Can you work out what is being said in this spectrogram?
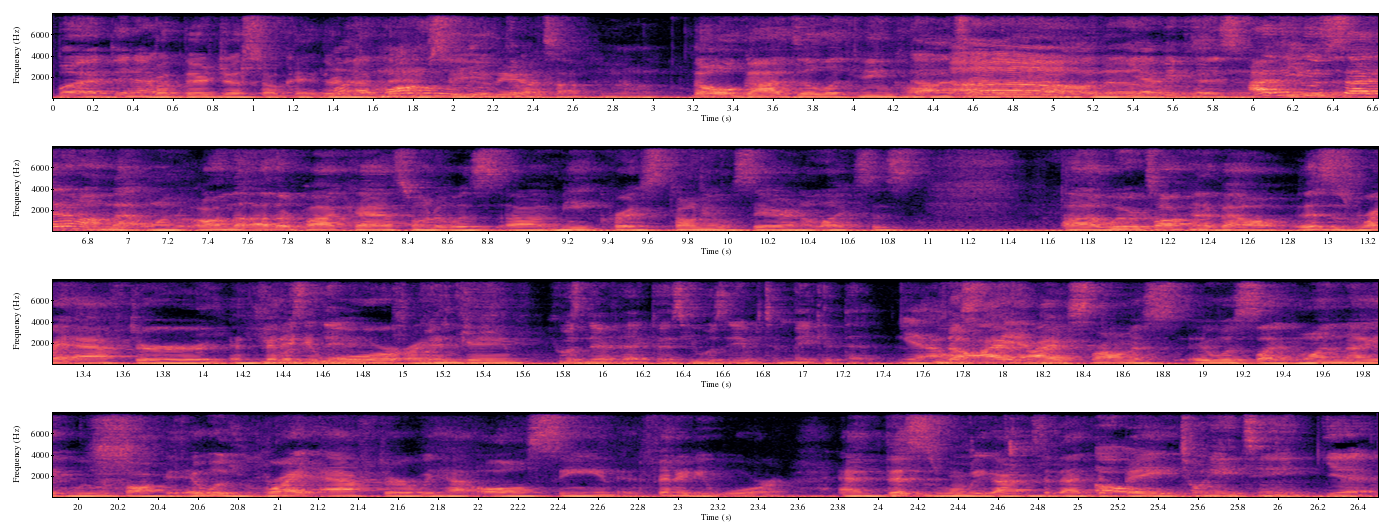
but they're not. But they're just okay. They're What- not the MCU. movie y'all talking about? The whole Godzilla King Kong. Godzilla. Oh, no. yeah, because I think you sat in on that one on the other podcast when it was uh, me, Chris, Tony was there, and Alexis. Uh, we were talking about this is right after he Infinity wasn't. War or was- Endgame. He wasn't there for that because he wasn't able to make it that. Yeah. no, I, I standing. promise. It was like one night we were talking. It was right after we had all seen Infinity War, and this is when we got into that Oh, debate 2018. Yeah.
